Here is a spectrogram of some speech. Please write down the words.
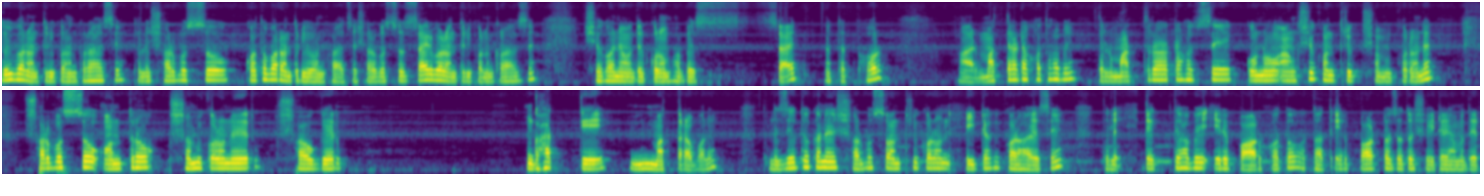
দুইবার অন্তরীকরণ করা হয়েছে। তাহলে সর্বোচ্চ কতবার অন্তরীকরণ করা হয়েছে? সর্বোচ্চ চারবার অন্তরীকরণ করা হয়েছে। সেখানে আমাদের ক্রম হবে চার, অর্থাৎ ফোর। আর মাত্রাটা কত হবে? তাহলে মাত্রাটা হচ্ছে কোনো আংশিক অন্তরিক সমীকরণের সর্বোচ্চ অন্তরক সমীকরণের সহগের ঘাতকে মাত্রা বলে। তাহলে যেহেতু এখানে সর্বোচ্চ অন্তরীকরণ এইটাকে করা হয়েছে, তাহলে দেখতে হবে এর পাওয়ার কত, অর্থাৎ এর পাওয়ারটা যত, সেইটাই আমাদের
